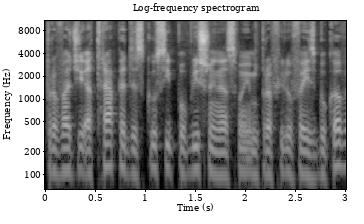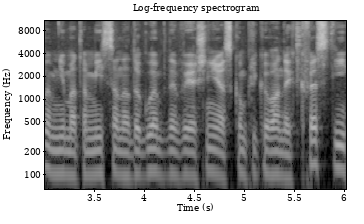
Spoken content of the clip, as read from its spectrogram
prowadzi atrapę dyskusji publicznej na swoim profilu facebookowym. Nie ma tam miejsca na dogłębne wyjaśnienia skomplikowanych kwestii.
